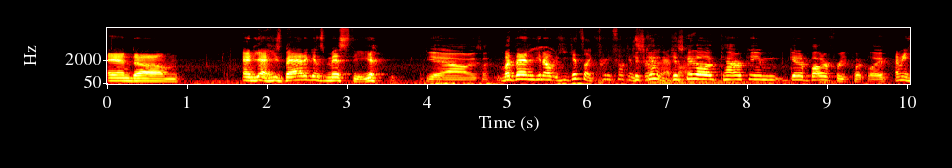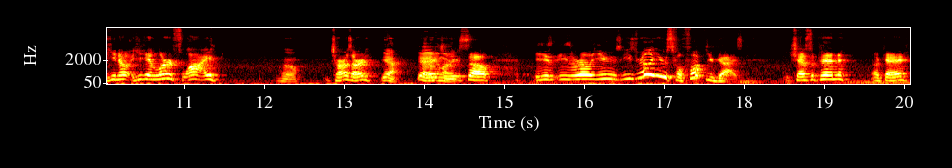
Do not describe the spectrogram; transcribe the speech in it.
And um, and yeah, he's bad against Misty. Yeah, obviously. But then you know he gets like pretty fucking Just strong. Get just thought. get a Caterpie and get a Butterfree quickly. I mean, he know he can learn Fly. Who? Charizard. Yeah, yeah, you can learn. So he's he's really use he's really useful. Fuck you guys. Chespin, okay.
